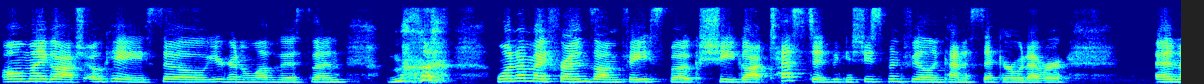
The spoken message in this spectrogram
oh my gosh. Okay, so you're gonna love this then. One of my friends on Facebook, she got tested because she's been feeling kind of sick or whatever. And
